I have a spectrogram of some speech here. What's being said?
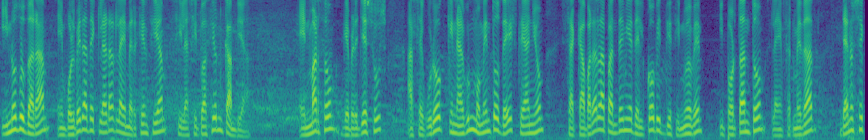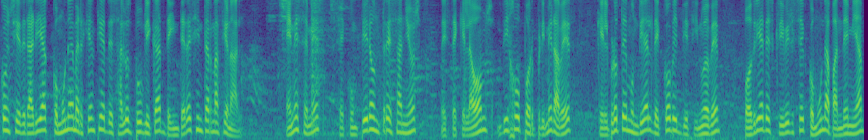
y no dudará en volver a declarar la emergencia si la situación cambia. En marzo, Ghebreyesus aseguró que en algún momento de este año se acabará la pandemia del COVID-19 y, por tanto, la enfermedad ya no se consideraría como una emergencia de salud pública de interés internacional. En ese mes se cumplieron tres años desde que la OMS dijo por primera vez que el brote mundial de COVID-19 podría describirse como una pandemia,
